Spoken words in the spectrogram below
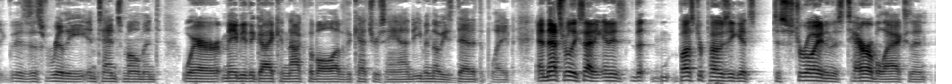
there's this really intense moment where maybe the guy can knock the ball out of the catcher's hand, even though he's dead at the plate, and that's really exciting. And it's the, Buster Posey gets destroyed in this terrible accident.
